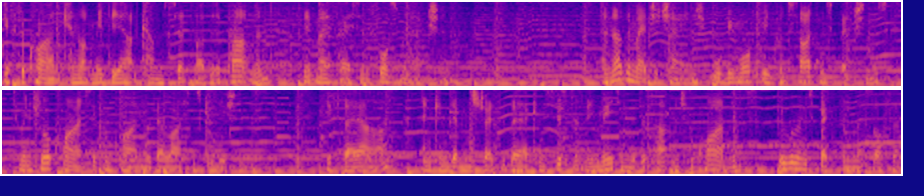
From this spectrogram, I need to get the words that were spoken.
If the client cannot meet the outcomes set by the department, it may face enforcement action. Another major change will be more frequent site inspections to ensure clients are complying with their licence conditions. If they are, and can demonstrate that they are consistently meeting the department's requirements, we will inspect them less often.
